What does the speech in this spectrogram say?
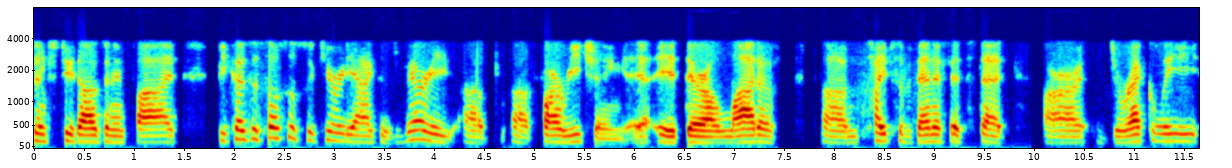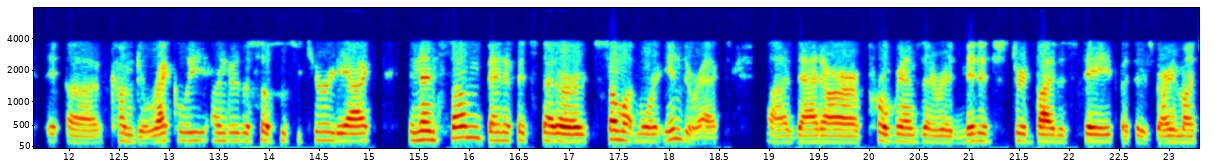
since 2005 because the Social Security Act is very uh, uh, far-reaching. It, it, there are a lot of um, types of benefits that are directly uh, come directly under the Social Security Act, and then some benefits that are somewhat more indirect, uh, that are programs that are administered by the state, but there's very much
